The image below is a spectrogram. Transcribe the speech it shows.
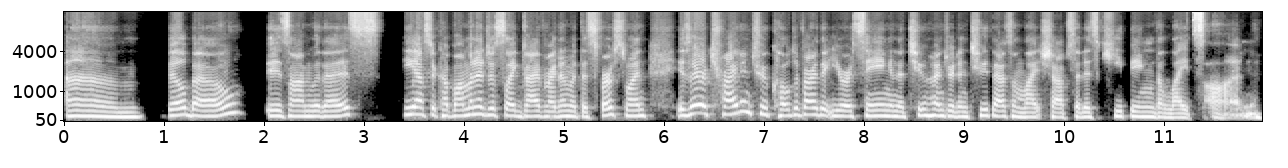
Um, Bilbo is on with us. He asked a couple. I'm going to just like dive right in with this first one. Is there a tried and true cultivar that you are seeing in the 200 and 2000 light shops that is keeping the lights on?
